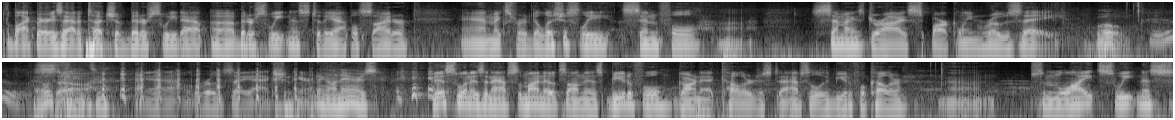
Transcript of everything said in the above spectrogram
The blackberries add a touch of bittersweet ap- uh, bittersweetness to the apple cider and makes for a deliciously sinful, uh, semi-dry, sparkling rosé. Whoa. Ooh. That was So, fancy. yeah, a little rosé action here. Putting on airs. This one is an absolute. My notes on this: beautiful garnet color, just an absolutely beautiful color. Um, some light sweetness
